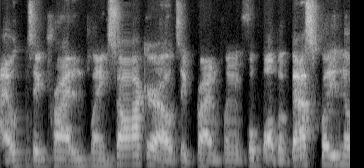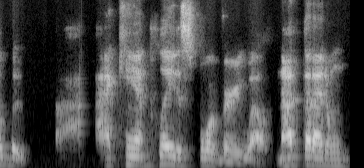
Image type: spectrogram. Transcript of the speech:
I will take pride in playing soccer. I will take pride in playing football, but basketball, you know, but I can't play the sport very well. Not that I don't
